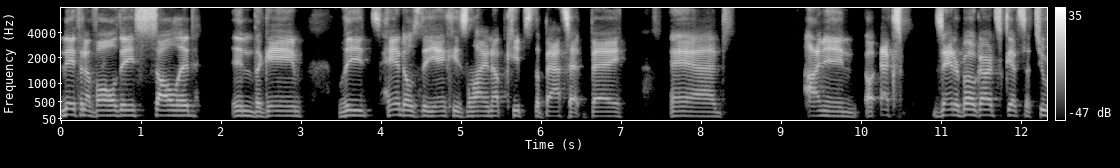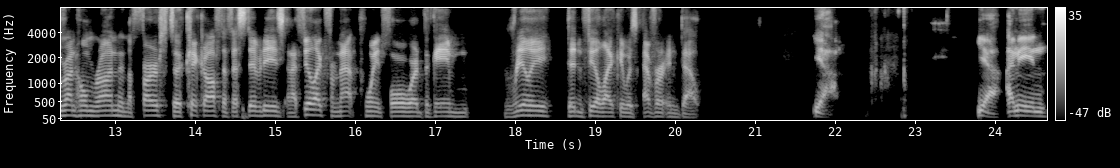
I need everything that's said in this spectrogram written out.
Nathan Eovaldi, solid in the game, leads, handles the Yankees lineup, keeps the bats at bay, and I mean, uh, ex Xander Bogaerts gets a two-run home run in the first to kick off the festivities, and I feel like from that point forward, the game really didn't feel like it was ever in doubt. Yeah, yeah, I mean,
